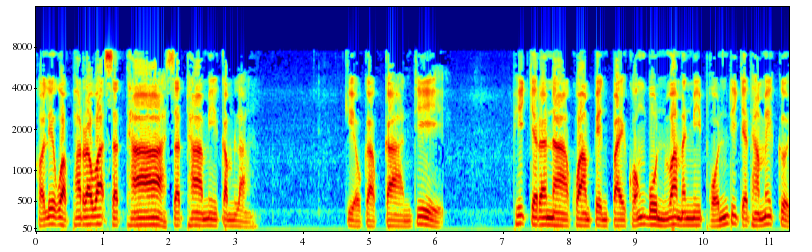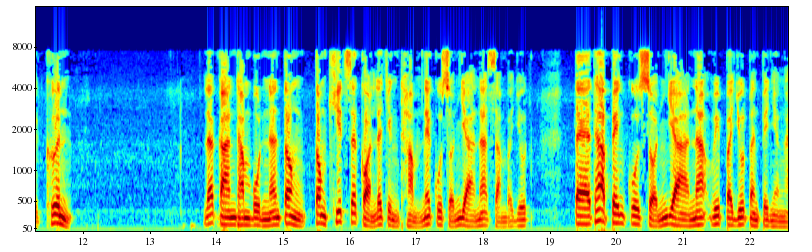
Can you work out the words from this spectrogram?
ขาเรียกว่าภรวะศรัทธาศรัทธามีกำลัง เกี่ยวกับการที่พิจารณาความเป็นไปของบุญว่ามันมีผลที่จะทำให้เกิดขึ้น และการทำบุญนั้นต้องต้องคิดซะก่อนและจึงทำในกุศลญาณสัมปยุตแต่ถ้าเป็นกุศลญาณวิปยุตมันเป็นยังไง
